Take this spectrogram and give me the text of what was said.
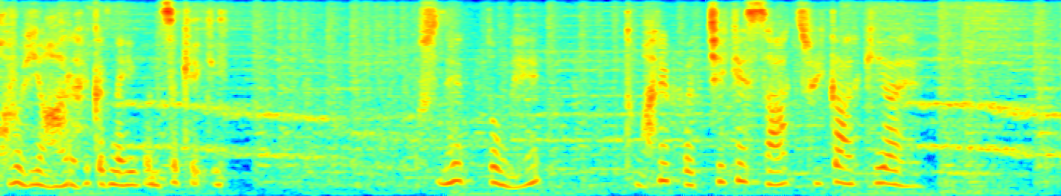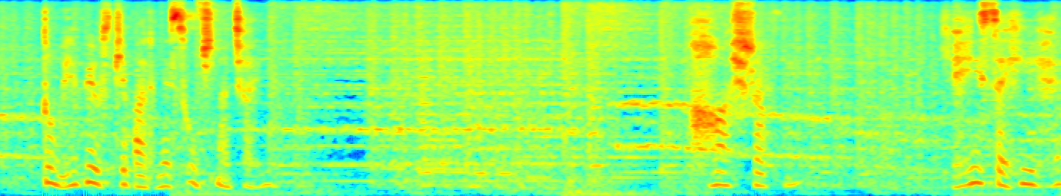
और वो यहाँ रहकर नहीं बन सकेगी। उसने तुम्हें तुम्हारे बच्चे के साथ स्वीकार किया है। तुम्हें भी उसके बारे में सोचना चाहिए। हाँ श्रवणी, यही सही है।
